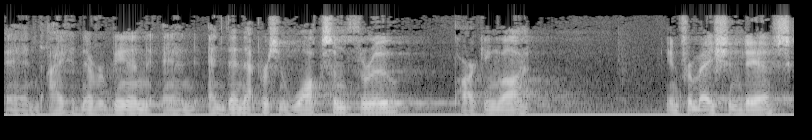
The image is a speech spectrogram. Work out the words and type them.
and I had never been. And and then that person walks them through parking lot, information desk,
